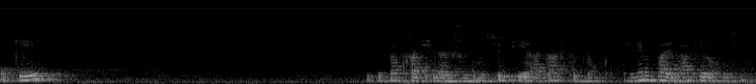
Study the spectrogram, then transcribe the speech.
OK Si quelqu'un frappe sur la joue. Monsieur Pierre, attends, je te bloque. Je n'aime pas les gens qui réfléchissent.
